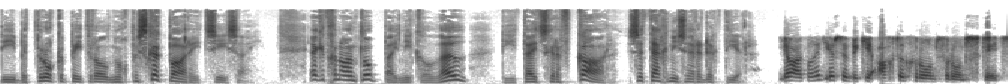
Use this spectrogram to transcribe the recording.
die betrokke petrol nog beskikbaar het, sê sy. Ek het gaan aanklop by Nicole Lou, die tydskrif Car se tegniese redakteur. Ja, ek wil net eers 'n bietjie agtergrond vir ons skets.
